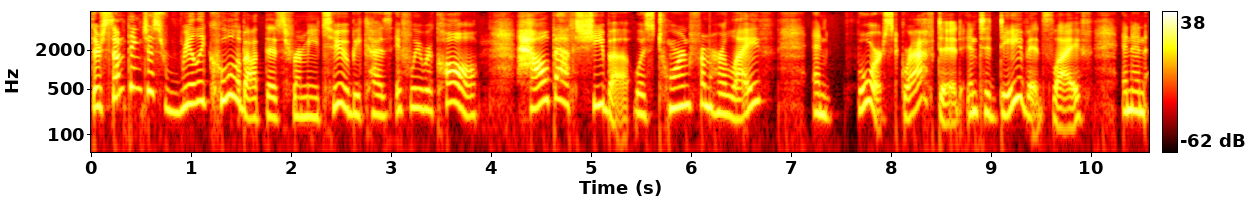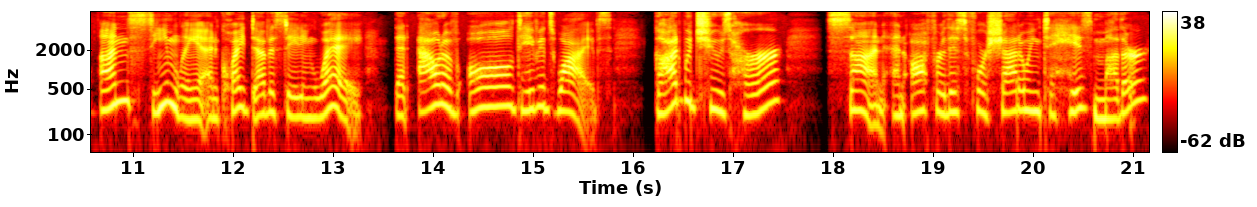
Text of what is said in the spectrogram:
There's something just really cool about this for me, too, because if we recall how Bathsheba was torn from her life and forced, grafted into David's life in an unseemly and quite devastating way, that out of all David's wives, God would choose her son and offer this foreshadowing to his mother.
